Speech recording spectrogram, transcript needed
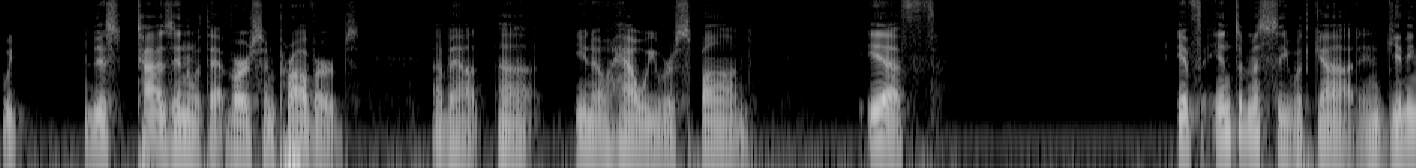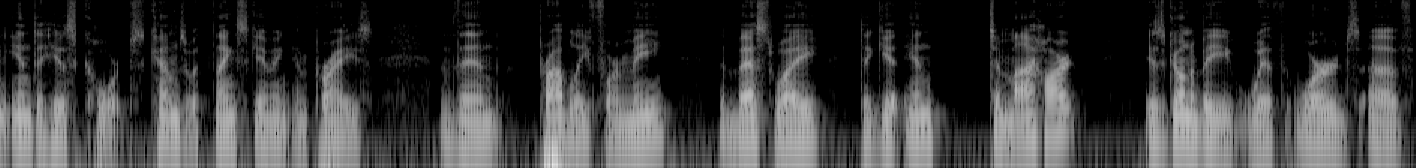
we this ties in with that verse in Proverbs about uh, you know how we respond. If if intimacy with God and getting into His courts comes with thanksgiving and praise, then probably for me the best way to get into my heart is going to be with words of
